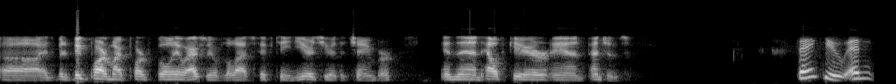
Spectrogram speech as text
uh, has been a big part of my portfolio actually over the last 15 years here at the Chamber, and then healthcare and pensions. Thank you. And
